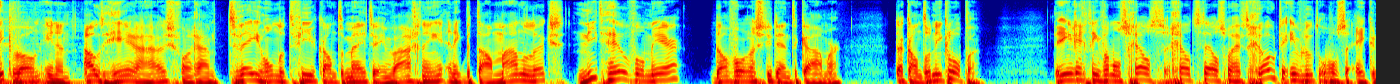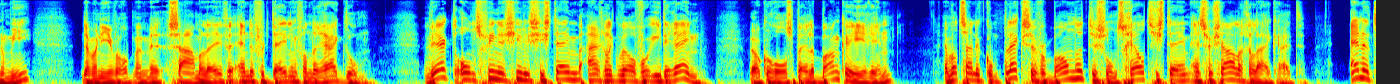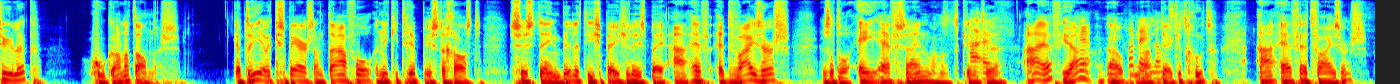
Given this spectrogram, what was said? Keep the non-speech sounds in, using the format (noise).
Ik woon in een oud herenhuis van ruim 200 vierkante meter in Wageningen en ik betaal maandelijks niet heel veel meer dan voor een studentenkamer. Dat kan toch niet kloppen? De inrichting van ons geldstelsel heeft grote invloed op onze economie, de manier waarop we samenleven en de verdeling van de rijkdom. Werkt ons financiële systeem eigenlijk wel voor iedereen? Welke rol spelen banken hierin? En wat zijn de complexe verbanden tussen ons geldsysteem en sociale gelijkheid? En natuurlijk, hoe kan het anders? Ik heb drie experts aan tafel. Nicky Trip is de gast. Sustainability specialist bij AF Advisors. Dus dat wel EF zijn, want het klinkt... AF, uh, AF ja? ja. Oh, nou, betekent het goed. AF Advisors.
